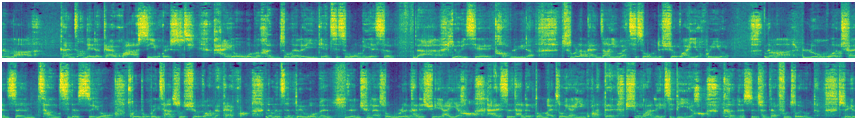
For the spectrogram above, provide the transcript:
那么。肝脏内的钙化是一回事情，还有我们很重要的一点，其实我们也是那有一些考虑的。除了肝脏以外，其实我们的血管也会有。那么，如果全身长期的使用，会不会加速血管的钙化？那么，这对我们人群来说，无论他的血压也好，还是他的动脉粥样硬化等血管类疾病也好，可能是存在副作用的。所以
